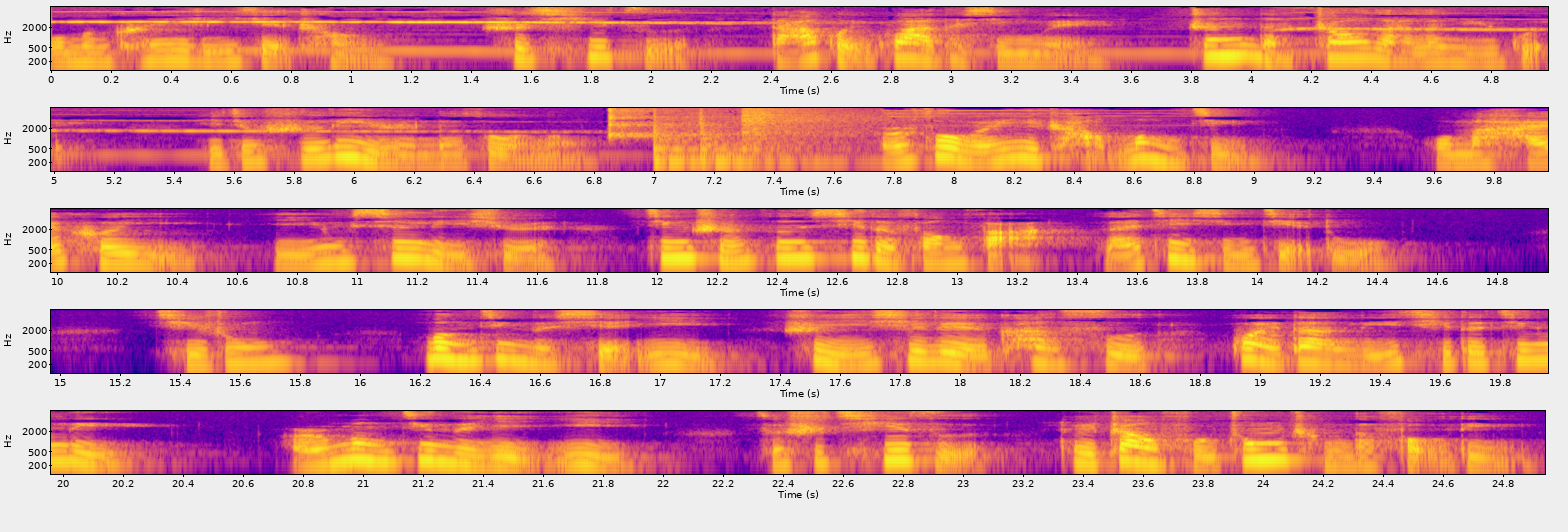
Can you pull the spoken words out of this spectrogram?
我们可以理解成是妻子打鬼卦的行为真的招来了女鬼，也就是丽人的作弄。而作为一场梦境，我们还可以引用心理学。精神分析的方法来进行解读，其中梦境的显意是一系列看似怪诞离奇的经历，而梦境的隐意则是妻子对丈夫忠诚的否定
